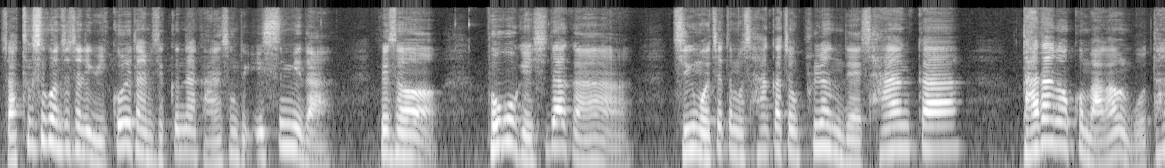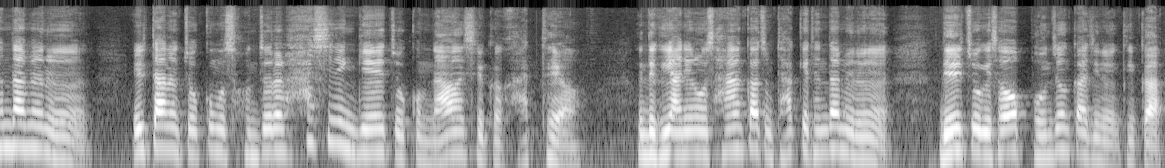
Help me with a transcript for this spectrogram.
자, 특수건설이 윗꼬리 달면서 끝날 가능성도 있습니다. 그래서 보고 계시다가 지금 어쨌든 뭐 상한가 좀 풀렸는데 상한가 닫아놓고 마감을 못 한다면은 일단은 조금 손절을 하시는 게 조금 나으실 것 같아요. 근데 그게 아니라 상한가 좀 닫게 된다면은 내일 쪽에서 본전까지는 그러니까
